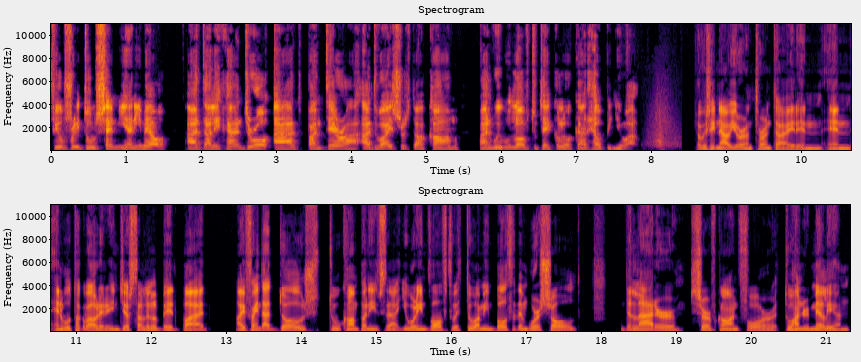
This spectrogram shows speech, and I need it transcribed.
feel free to send me an email. at alejandro at pantheraadvisors.com, And we would love to take a look at helping you out. Obviously, now you're on Turntide, and, and, and we'll talk about it in just a little bit. But I find that those two companies that you were involved with too, I mean, both of them were sold. The latter, SevCon, for 200 million.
